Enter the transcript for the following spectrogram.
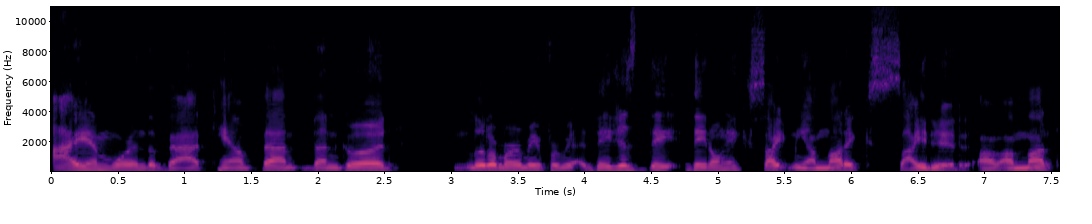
I am more in the bad camp than than good. Little Mermaid for me, they just they they don't excite me. I'm not excited. I'm not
